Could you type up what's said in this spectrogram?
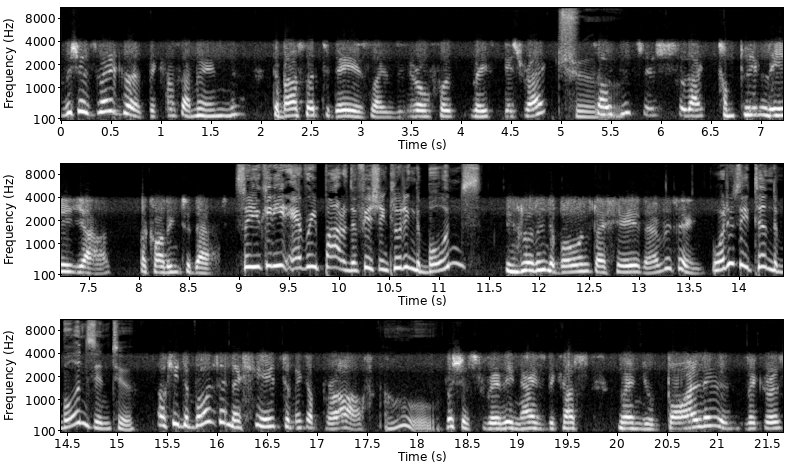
which is very good because I mean the buzzword today is like zero food wastage, right? True. So this is like completely yeah, according to that. So you can eat every part of the fish, including the bones? Including the bones, the head, everything. What do they turn the bones into? Okay, the bones and the head to make a broth. Oh. which is really nice because when you boil it with vigorous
